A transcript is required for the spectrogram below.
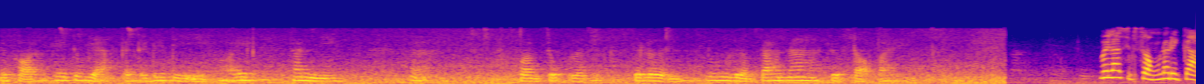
จะขอให้ทุกอย่างเป็นไปด้วยดี ขอให้ท่านมีความสุขและเจริญรุ่งเรืองก้าวหน้าสืบต่อไป เวลา 12นาฬิกา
